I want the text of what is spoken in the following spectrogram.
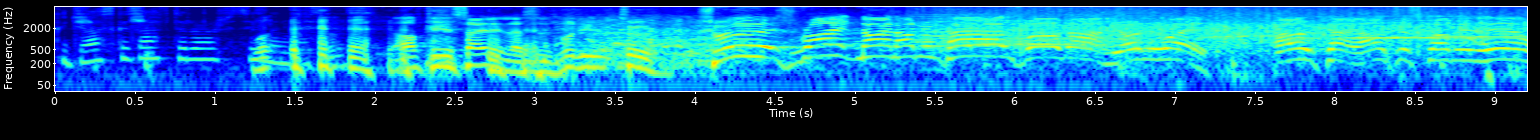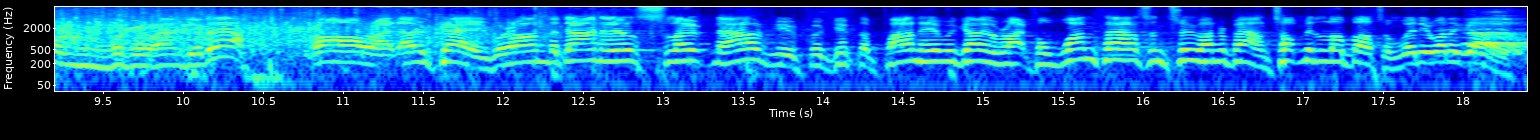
Could you ask us after our sailing lessons? After your sailing lessons, what do you... True. True, it's right. £900. Well done. You're on your way. OK, I'll just come in here. Wiggle around you there. All right, OK. We're on the downhill slope now, if you forgive the pun. Here we go. Right, for £1,200. Top, middle or bottom? Where do you want to go?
